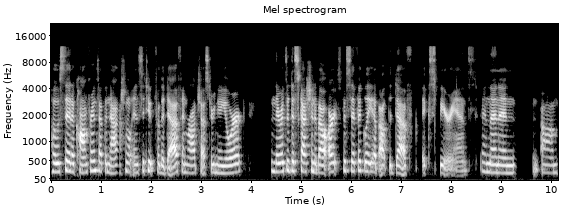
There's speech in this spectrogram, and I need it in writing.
hosted a conference at the National Institute for the Deaf in Rochester, New York. And there was a discussion about art specifically about the deaf experience. And then in um,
